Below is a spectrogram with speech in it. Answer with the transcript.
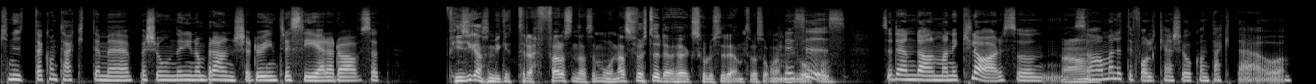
knyta kontakter med personer inom branscher du är intresserad av, så att det finns ju ganska mycket träffar och sånt där som ordnas för studie, högskolestudenter och så. Precis. Så den dagen man är klar så, ja. så har man lite folk kanske att kontakta och,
